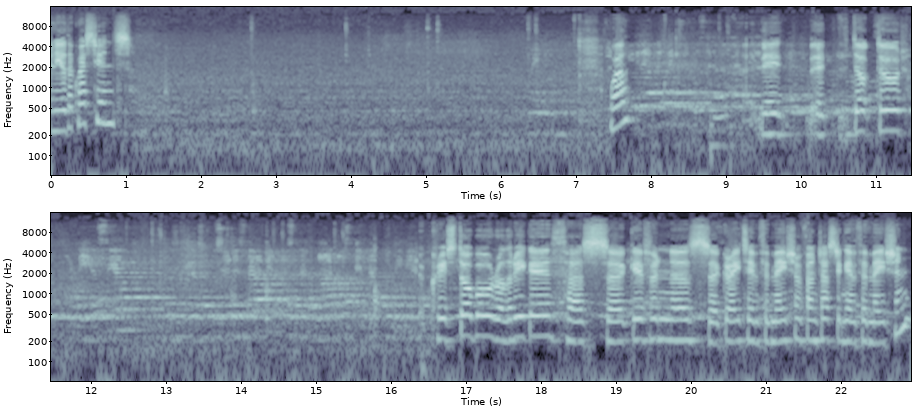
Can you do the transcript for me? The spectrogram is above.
Any other questions? Well, the, doctor Cristobo Rodriguez has uh, given us uh, great information, fantastic information.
